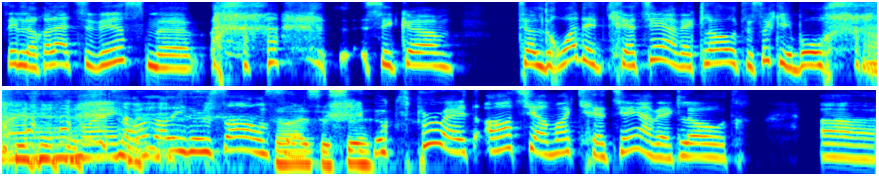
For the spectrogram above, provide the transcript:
Tu sais, le relativisme, c'est comme, tu as le droit d'être chrétien avec l'autre, c'est ça qui est beau. Ouais, ouais, ça va dans les deux sens. Ouais, c'est ça. Donc, tu peux être entièrement chrétien avec l'autre. Euh,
